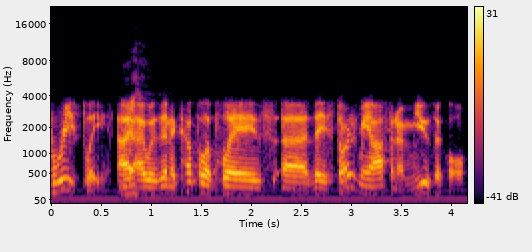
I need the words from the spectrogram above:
briefly, Yeah. I, I was in a couple of plays. Uh, they started me off in a musical,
